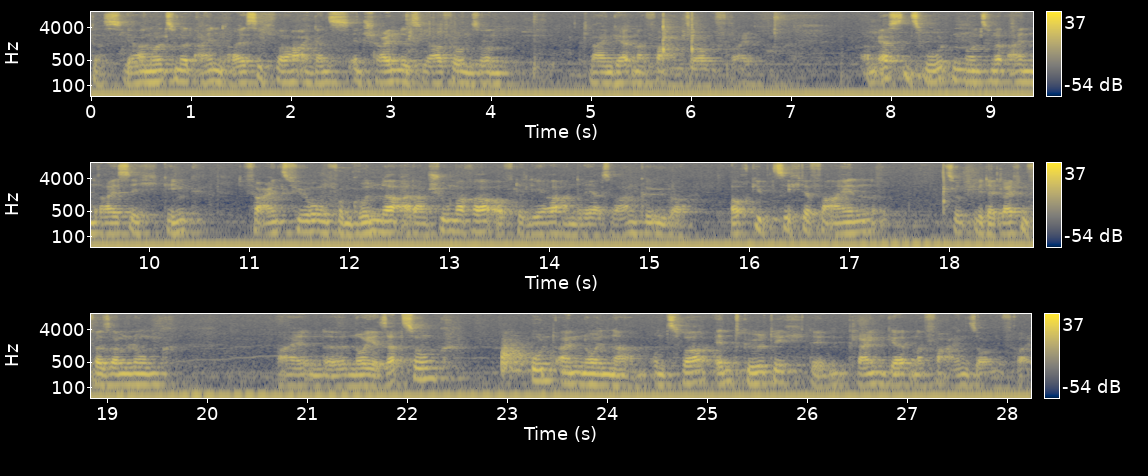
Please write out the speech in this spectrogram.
Das Jahr 1931 war ein ganz entscheidendes Jahr für unseren Kleingärtnerverein Sorgenfrei. Am 1.2.1931 ging Vereinsführung vom Gründer Adam Schumacher auf den Lehrer Andreas Warnke über. Auch gibt sich der Verein zu, mit der gleichen Versammlung eine neue Satzung und einen neuen Namen. Und zwar endgültig den Kleingärtnerverein Sorgenfrei.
